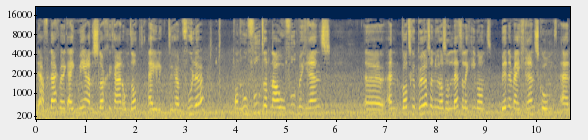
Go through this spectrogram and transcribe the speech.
ja, vandaag ben ik eigenlijk meer aan de slag gegaan om dat eigenlijk te gaan voelen. Van hoe voelt dat nou? Hoe voelt mijn grens? En wat gebeurt er nu als er letterlijk iemand binnen mijn grens komt? En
